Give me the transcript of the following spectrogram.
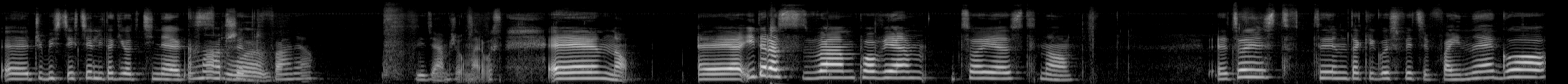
e, czy byście chcieli taki odcinek z Umarłem. przetrwania. Wiedziałam, że umarłeś. E, no. I teraz wam powiem, co jest, no. Co jest w tym takiego świecie fajnego.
